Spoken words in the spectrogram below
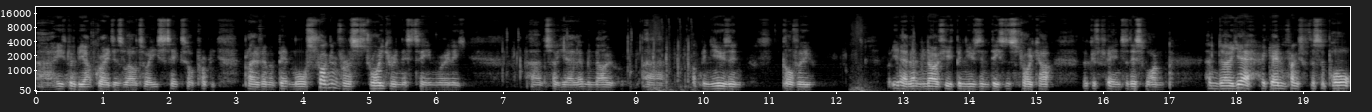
uh, he's going to be upgraded as well to 86, so I'll probably play with him a bit more. Struggling for a striker in this team, really. Um, so, yeah, let me know. Uh, I've been using Govou but yeah, let me know if you've been using decent striker that could fit into this one. And uh, yeah, again, thanks for the support.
